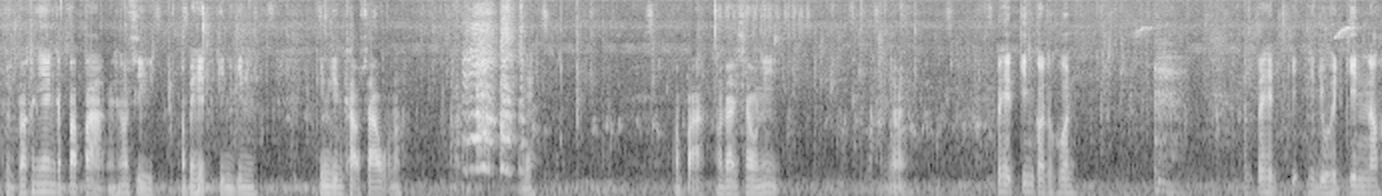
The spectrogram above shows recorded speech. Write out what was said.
เป็นปลาขะแยงกับปลาปากนะเขาสิเอาไปเห็ดกินกินกินกินข้าวเช้าเนาะเนี่ยปลาปากเขาได้เช้านี่ไปหน่อยไปเห็ดกินก่อนทุกคน ไปเห็ดกินเห็ดอยู่เห็ดกินเนาะ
